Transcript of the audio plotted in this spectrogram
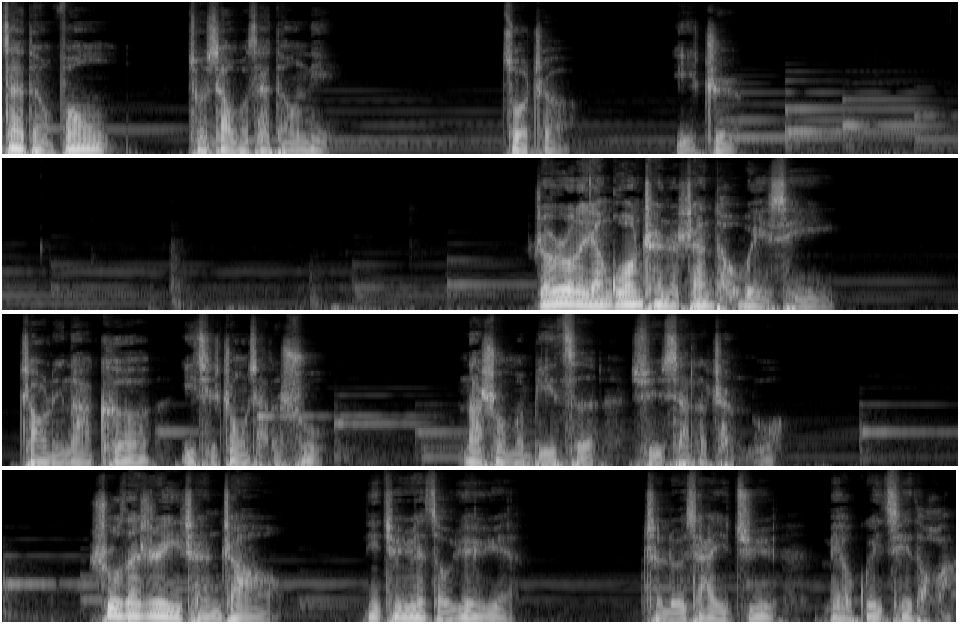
在等风，就像我在等你。作者：已志。柔柔的阳光趁着山头未行，照临那棵一起种下的树，那是我们彼此许下的承诺。树在日益成长，你却越走越远，只留下一句没有归期的话。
